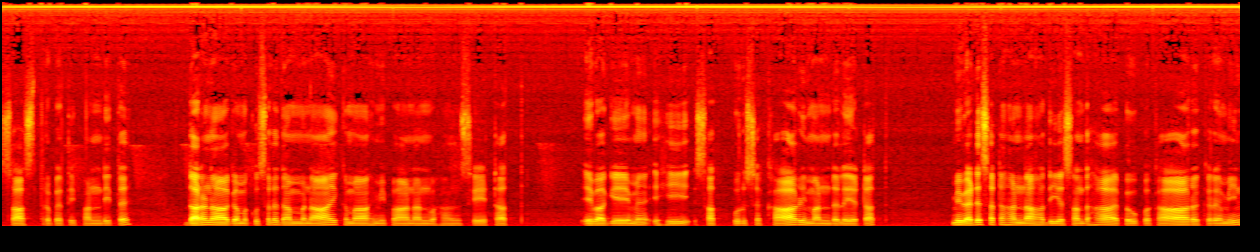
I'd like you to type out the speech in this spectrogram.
ශාස්ත්‍රපති පඬිත දරණාගම කුසල ධම්ම නායක මාහිමිපාණන් වහන්සේටත් ඒ වගේම එහි සත්පුරුෂ කාර්ය මණ්ඩලයටත් මේ වැඩසටහන් ආදිය සඳහා අප උපකාර කරමින්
